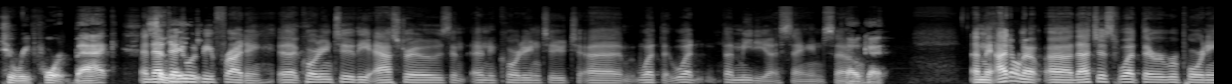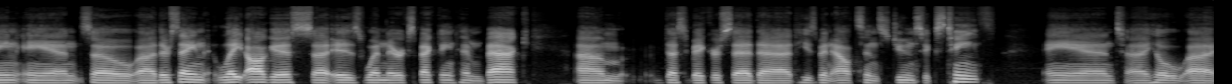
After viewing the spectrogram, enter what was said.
to report back. And that so day would be Friday, uh, according to the Astros and, and according to uh, what the what the media is saying. So okay, I mean I don't know. Uh, that's just what they're reporting, and so uh, they're saying late August uh, is when they're expecting him back. Um, Dusty Baker said that he's been out since June 16th, and uh, he'll uh,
